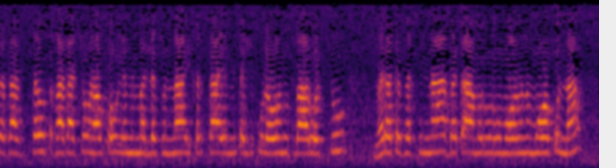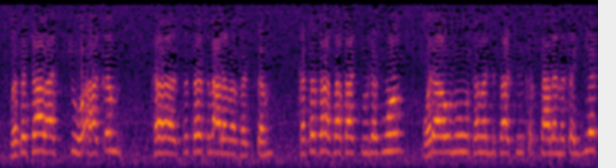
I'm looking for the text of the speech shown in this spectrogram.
ተሳስተው ጥፋታቸውን አውቀው የሚመለሱና ይቅርታ የሚጠይቁ ለሆኑት ባሮቹ ምህረተ ሰፊና በጣም ሩሩ መሆኑንም ወቁና በተቻላችሁ አቅም ከስተት ላለመፈጸም ከተሳሳታችሁ ደግሞ ወደ አሁኑ ተመልሳችሁ ይቅርታ ለመጠየቅ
